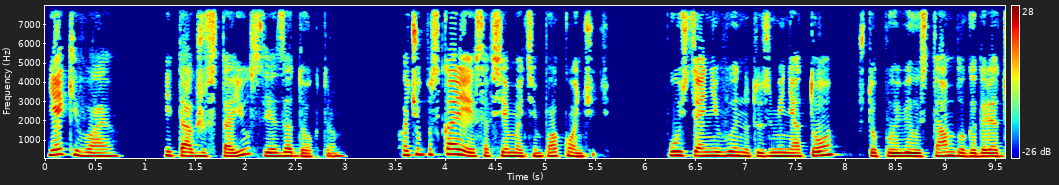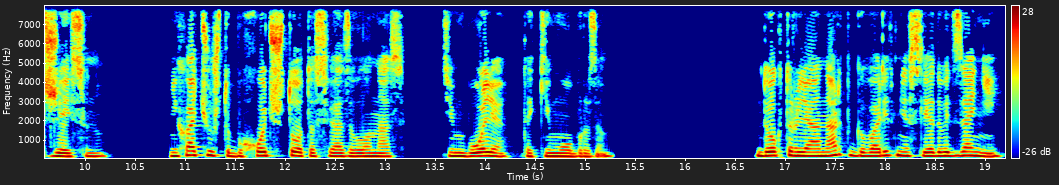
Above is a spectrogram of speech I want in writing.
Я киваю и также встаю вслед за доктором. Хочу поскорее со всем этим покончить. Пусть они вынут из меня то, что появилось там благодаря Джейсону. Не хочу, чтобы хоть что-то связывало нас, тем более таким образом. Доктор Леонард говорит мне следовать за ней,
